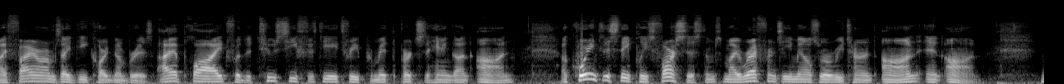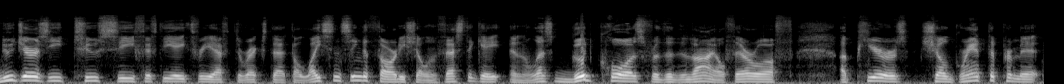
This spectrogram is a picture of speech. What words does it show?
My firearms ID card number is. I applied for the 2C583 permit to purchase a handgun on. According to the state police FAR systems, my reference emails were returned on and on. New Jersey 2C583F directs that the licensing authority shall investigate and unless good cause for the denial thereof appears shall grant the permit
